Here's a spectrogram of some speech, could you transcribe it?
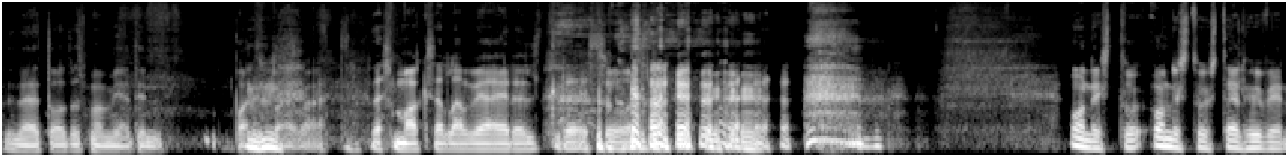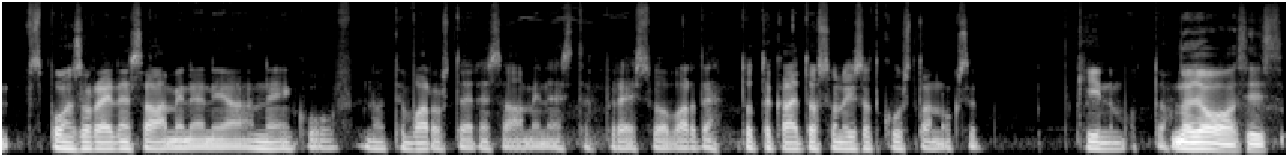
Silleen, että ootas mä mietin pari mm. päivää. Että. Tässä maksellaan vielä edellistä reissua. Onnistu, onnistuisi teillä hyvin sponsoreiden saaminen ja niin kuin noiden varusteiden saaminen sitä reissua varten? Totta kai tuossa on isot kustannuksetkin, mutta... No joo, siis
